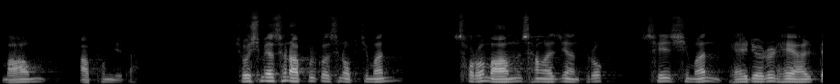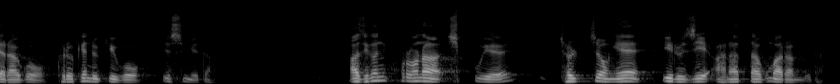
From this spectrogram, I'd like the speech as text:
마음 아픕니다. 조심해서 나쁠 것은 없지만 서로 마음 상하지 않도록 세심한 배려를 해야 할 때라고 그렇게 느끼고 있습니다. 아직은 코로나19의 절정에 이르지 않았다고 말합니다.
